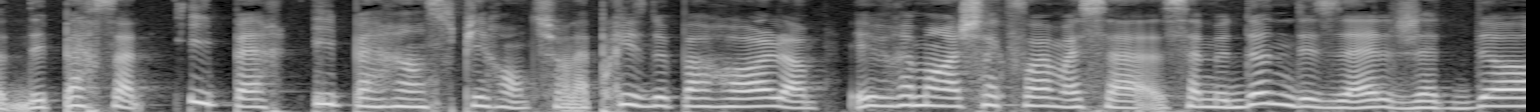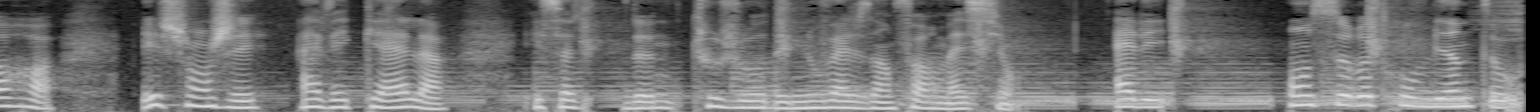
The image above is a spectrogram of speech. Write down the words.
euh, des personnes hyper, hyper inspirantes sur la prise de parole. Et vraiment, à chaque fois, moi, ça, ça me donne des ailes. J'adore échanger avec elles et ça donne toujours des nouvelles informations. Allez, on se retrouve bientôt.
